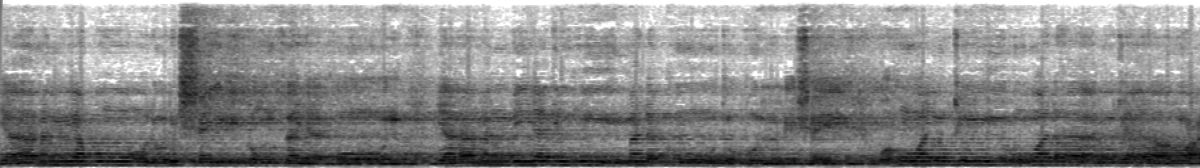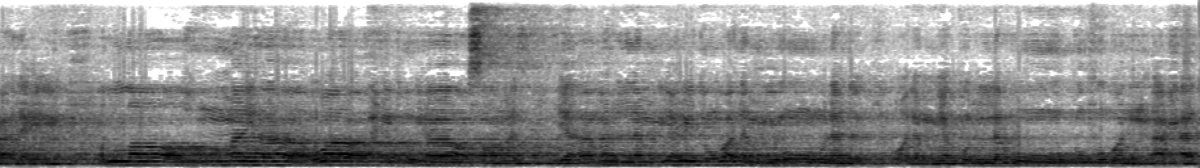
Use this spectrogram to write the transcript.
يا من يقول للشيء كن فيكون يا من بيده ملكوت كل شيء وهو يجير ولا يجار عليه. اللهم يا واحد يلد ولم يولد ولم يكن له كفوا أحد.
